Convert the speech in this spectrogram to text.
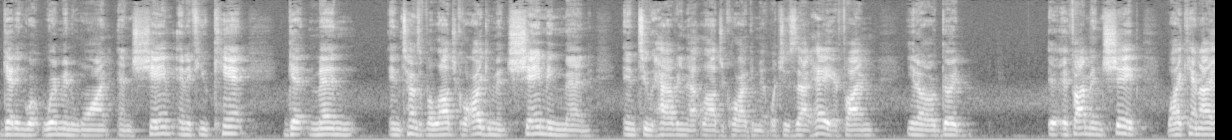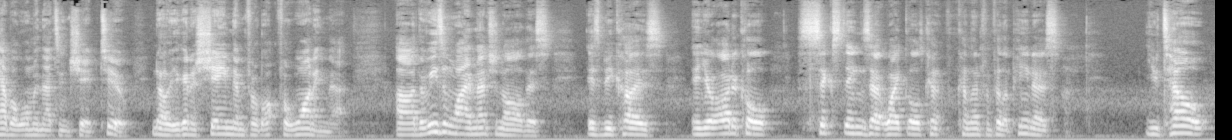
getting what women want and shame. And if you can't get men in terms of a logical argument, shaming men into having that logical argument, which is that hey, if I'm you know a good if I'm in shape, why can't I have a woman that's in shape too? No, you're going to shame them for, for wanting that. Uh, the reason why I mention all this is because in your article, Six Things That White Girls Can, can Learn from Filipinas, you tell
